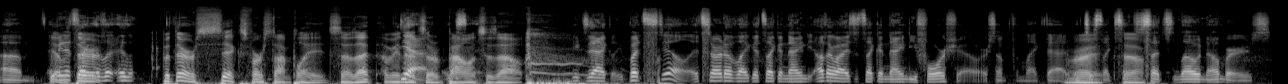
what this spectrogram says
Um, I Yeah, mean, but it's like there- it- but there are six first time played, so that I mean Yeah, that sort of balances out. Exactly, but still, it's sort of like it's like a ninety. Otherwise, it's like a ninety-four show or something like that. Right, like such, yeah. such low numbers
